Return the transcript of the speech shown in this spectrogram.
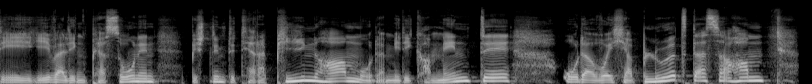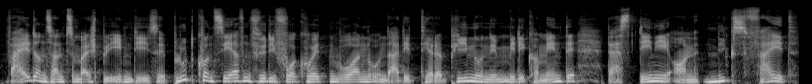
die jeweiligen Personen bestimmte Therapien haben oder Medikamente oder welcher Blut das sie haben, weil dann sind zum Beispiel eben diese Blutkonserven für die vorgehalten worden und auch die Therapien und die Medikamente, dass denen an nichts feit.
